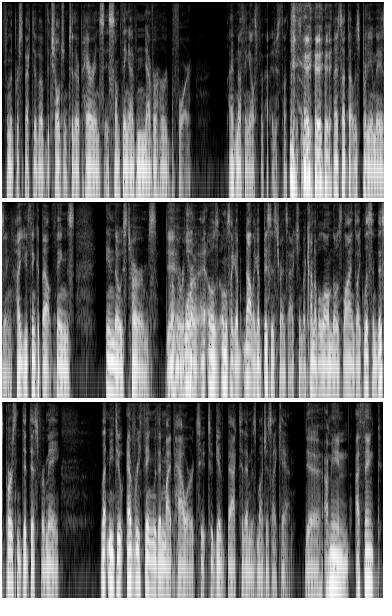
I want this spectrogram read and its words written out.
from the perspective of the children to their parents is something I've never heard before. I have nothing else for that. I just thought that was amazing. I just thought that was pretty amazing. How you think about things in those terms. Yeah, of a return, well- it was almost like a not like a business transaction, but kind of along those lines. Like, listen, this person did this for me. Let me do everything within my power to to give back to them as much as I can. Yeah, I mean, I think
